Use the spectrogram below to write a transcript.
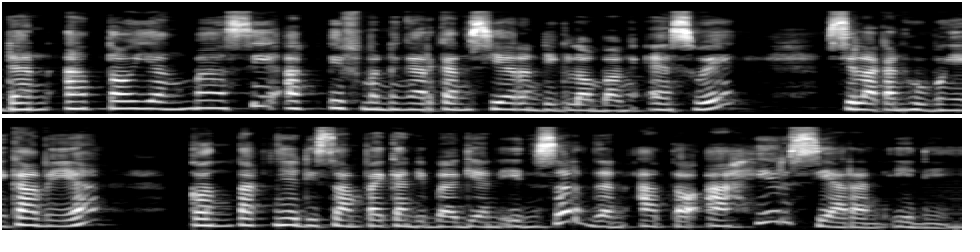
dan atau yang masih aktif mendengarkan siaran di gelombang SW, silakan hubungi kami ya. Kontaknya disampaikan di bagian insert dan atau akhir siaran ini.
